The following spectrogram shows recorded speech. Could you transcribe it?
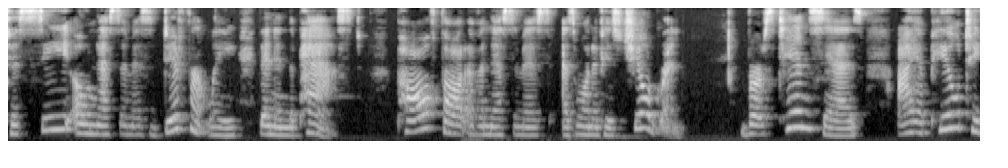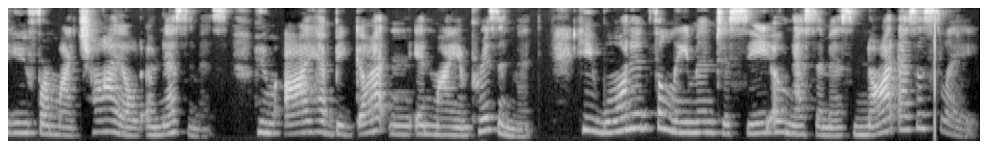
to see Onesimus differently than in the past. Paul thought of Onesimus as one of his children. Verse 10 says, I appeal to you for my child Onesimus, whom I have begotten in my imprisonment. He wanted Philemon to see Onesimus not as a slave,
